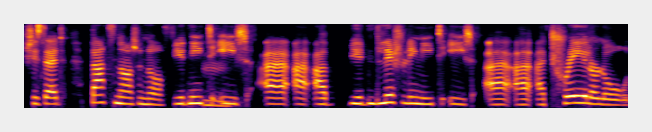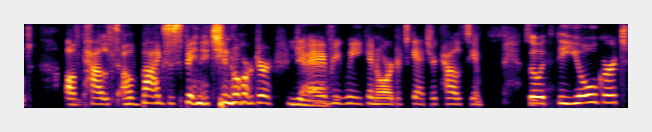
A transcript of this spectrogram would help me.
She said, that's not enough. You'd need mm. to eat, a, a, a, you'd literally need to eat a, a trailer load of cal- of bags of spinach in order yeah. to, every week in order to get your calcium. So yeah. it's the yogurt,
